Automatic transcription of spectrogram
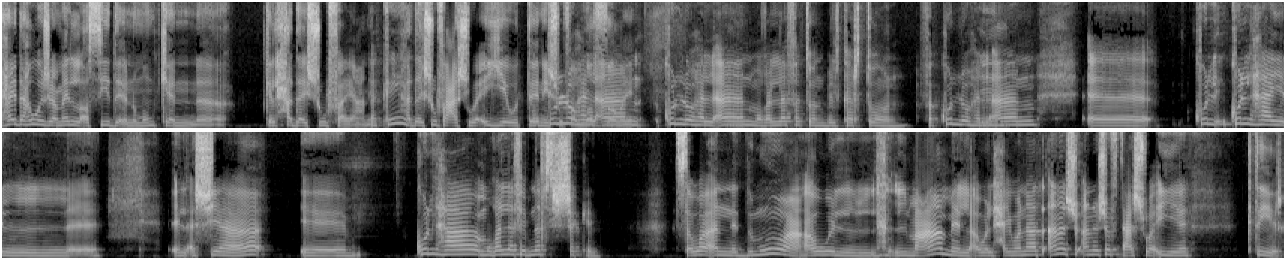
هيدا هو جمال القصيدة إنه ممكن آه، كل حدا يشوفها يعني. أكيد. حدا يشوفها عشوائية والتاني يشوفها منظمة. الآن كلها الآن مغلفة بالكرتون. فكلها الآن آه كل كل هاي ال- الأشياء آه كلها مغلفة بنفس الشكل. سواء الدموع أو ال- المعامل أو الحيوانات. أنا شو أنا شفت عشوائية كتير.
